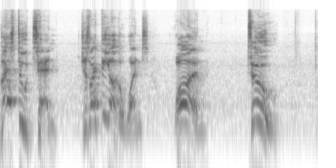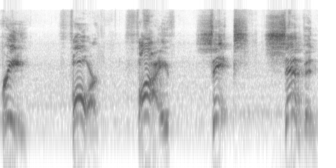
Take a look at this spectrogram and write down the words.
let's do ten, just like the other ones. One, two, three, four, five, six, seven,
